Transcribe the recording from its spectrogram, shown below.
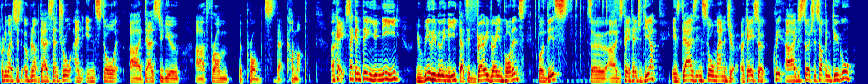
pretty much just open up Daz Central and install uh, Daz Studio uh, from the prompts that come up. Okay, second thing you need, you really, really need, that's it, very, very important for this. So uh, just pay attention here, is Daz Install Manager. Okay, so click, uh, just search this up in Google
